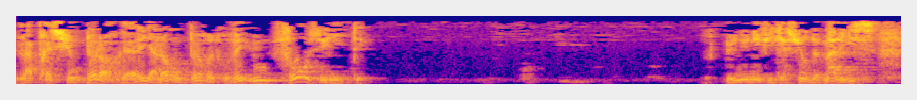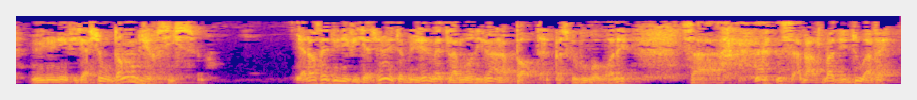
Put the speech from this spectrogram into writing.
la pression de l'orgueil, alors on peut retrouver une fausse unité. Une unification de malice, une unification d'endurcissement. Et alors cette unification est obligée de mettre l'amour divin à la porte, hein, parce que vous comprenez, ça ça marche pas du tout avec.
